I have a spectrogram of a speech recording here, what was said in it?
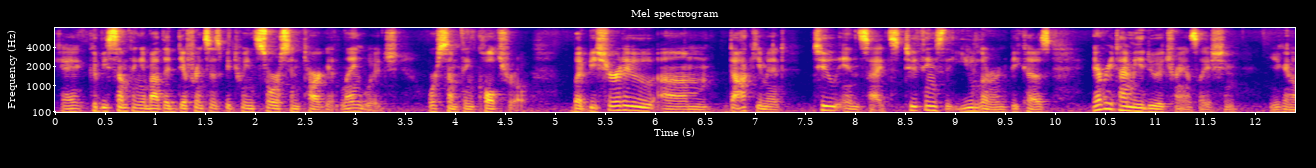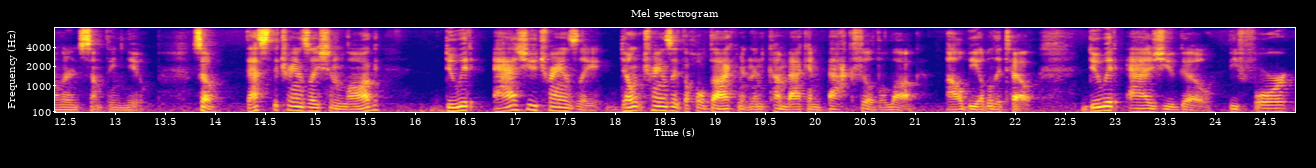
Okay, it could be something about the differences between source and target language, or something cultural. But be sure to um, document two insights, two things that you learned because every time you do a translation, you're going to learn something new. So that's the translation log. Do it as you translate. Don't translate the whole document and then come back and backfill the log. I'll be able to tell. Do it as you go, before,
